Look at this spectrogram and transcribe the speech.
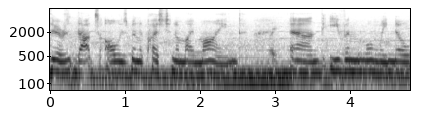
there that's always been a question in my mind. Right. And even when we know,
